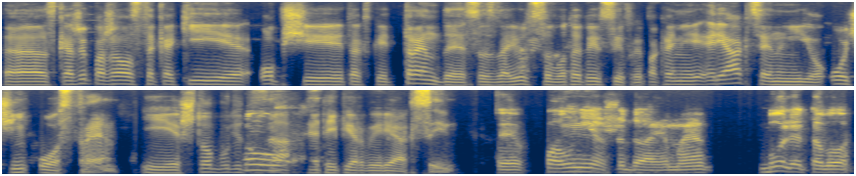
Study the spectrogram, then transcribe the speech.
Э, скажи, пожалуйста, какие общие, так сказать, тренды создаются вот этой цифрой? По крайней мере, реакция на нее очень острая. И что будет ну, за этой первой реакции? Это вполне ожидаемое. Более того,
